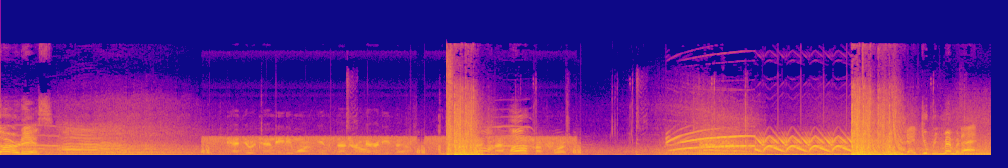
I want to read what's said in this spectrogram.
sir, it is. Head to 1081 in Central Huh? Yeah, you remember that.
